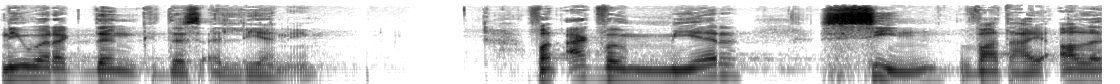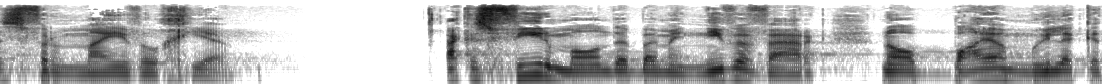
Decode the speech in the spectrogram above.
Nie oor ek dink dis alleen nie. Want ek wou meer sien wat hy alles vir my wil gee. Ek is 4 maande by my nuwe werk na 'n baie moeilike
